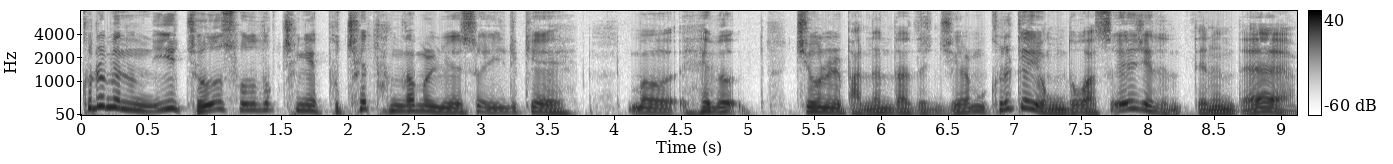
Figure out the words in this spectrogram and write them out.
그러면은 이 저소득층의 부채 탕감을 위해서 이렇게 뭐 해법 지원을 받는다든지 그러면 그렇게 용도가 쓰여져야 되는데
